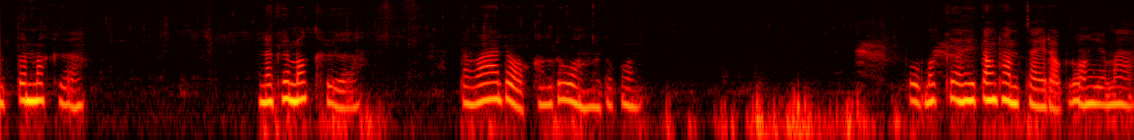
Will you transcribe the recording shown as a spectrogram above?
ดูต้นมะเขืออันนั้นคือมะเขือ แต่ว่าดอกเขาร่วงนะทุกคน ปลูกมะเขือนี่ต้องทำใจดอกร่วงเยอะมาก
